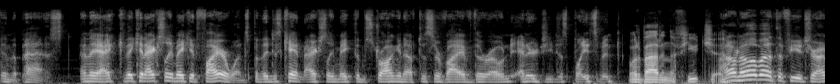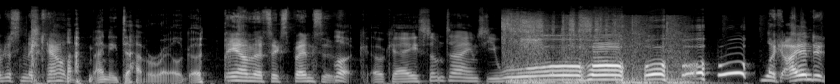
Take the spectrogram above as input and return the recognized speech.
in the past, and they they can actually make it fire once, but they just can't actually make them strong enough to survive their own energy displacement. What about in the future? I don't know about the future. I'm just an accountant. I need to have a railgun. Damn, that's expensive. Look, okay, sometimes you. Whoa, ho, ho, ho, ho. Look, I under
